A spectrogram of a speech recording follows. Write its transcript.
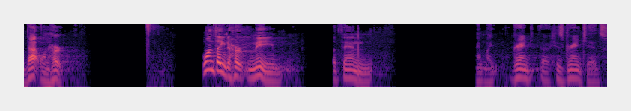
that one hurt. One thing to hurt me, but then my grand, uh, his grandkids.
